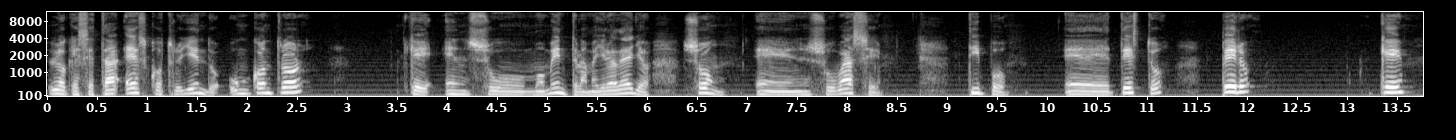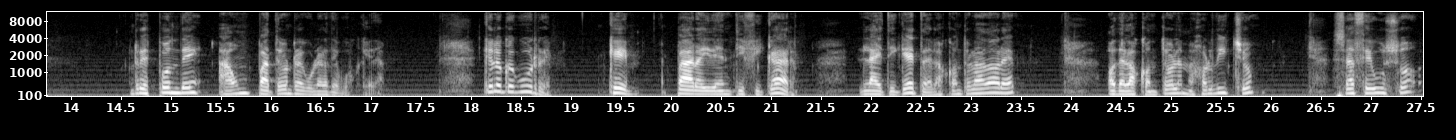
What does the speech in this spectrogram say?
lo que se está es construyendo un control que en su momento la mayoría de ellos son en su base tipo eh, texto, pero que responde a un patrón regular de búsqueda. ¿Qué es lo que ocurre? Que para identificar la etiqueta de los controladores, o de los controles mejor dicho, se hace uso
